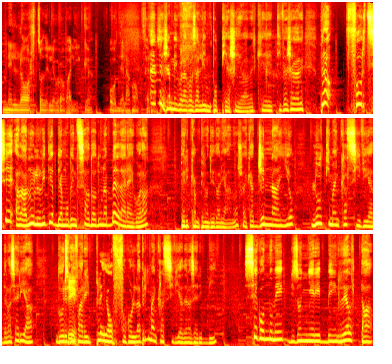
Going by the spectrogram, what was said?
nell'orto dell'Europa League o della conference. Eh, invece a me quella cosa lì un po' piaceva perché ti faceva. Però forse allora, noi lunedì abbiamo pensato ad una bella regola per il campionato italiano, cioè che a gennaio l'ultima in classifica della Serie A dovrebbe sì. fare il playoff con la prima in classifica della Serie B. Secondo me bisognerebbe in realtà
